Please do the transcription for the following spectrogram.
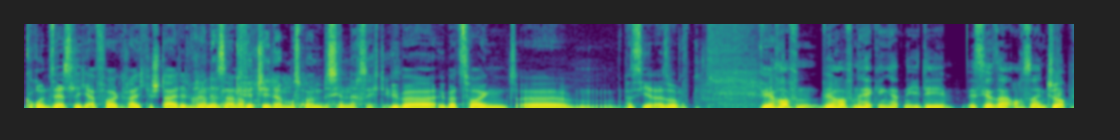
grundsätzlich erfolgreich gestaltet wird. Ah, das ist ein Quitsche, da muss man ein bisschen nachsichtig über, Überzeugend äh, passiert. Also Wir hoffen, wir hoffen, Hacking hat eine Idee, ist ja auch sein Job.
